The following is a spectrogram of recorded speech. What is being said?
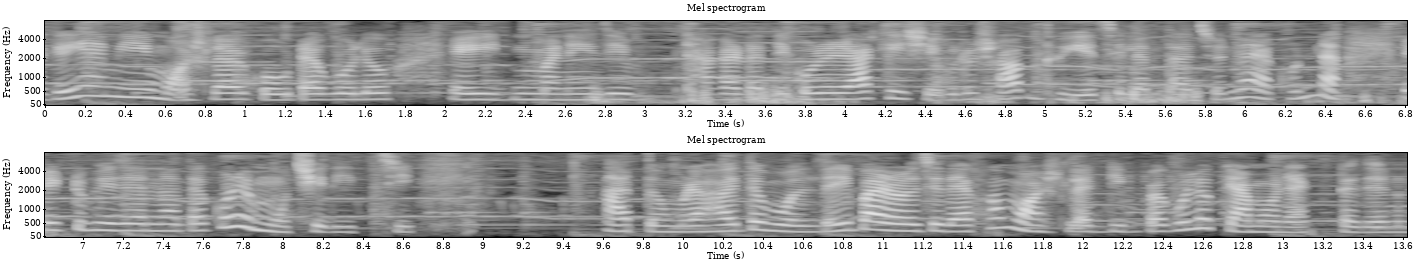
আগেই আমি এই মশলার কৌটাগুলো, এই মানে যে ঢাকাটাতে করে রাখি, সেগুলো সব ধুয়েছিলাম। তার জন্য এখন না একটু ভেজাল নাতা করে মুছে দিচ্ছি। আর তোমরা হয়তো বলতেই পারো যে দেখো মশলার ডিব্বাগুলো কেমন একটা যেন।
